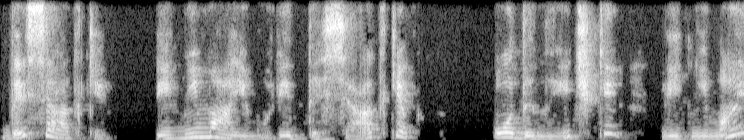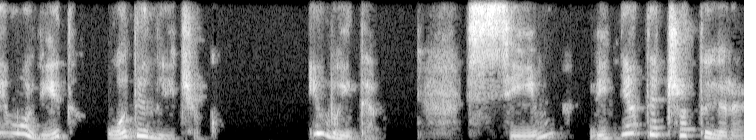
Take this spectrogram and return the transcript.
Десятки віднімаємо від десятків, одинички віднімаємо від одиничок. І вийде 7 відняти 4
